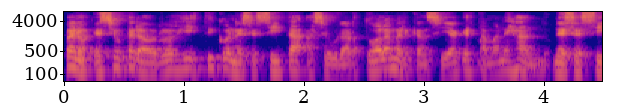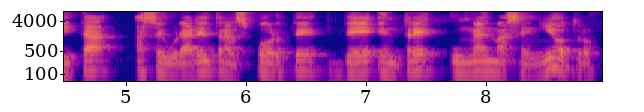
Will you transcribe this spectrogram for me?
bueno, ese operador logístico necesita asegurar toda la mercancía que está manejando, necesita asegurar el transporte de entre un almacén y otro,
